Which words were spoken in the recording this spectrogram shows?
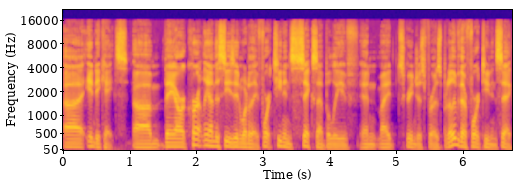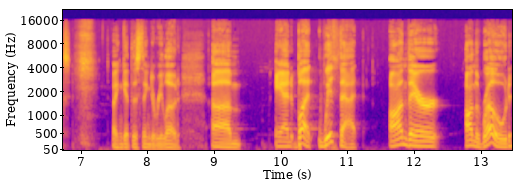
uh, indicates. Um, they are currently on the season. What are they? Fourteen and six, I believe. And my screen just froze, but I believe they're fourteen and six. If I can get this thing to reload. Um, and but with that on their on the road,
